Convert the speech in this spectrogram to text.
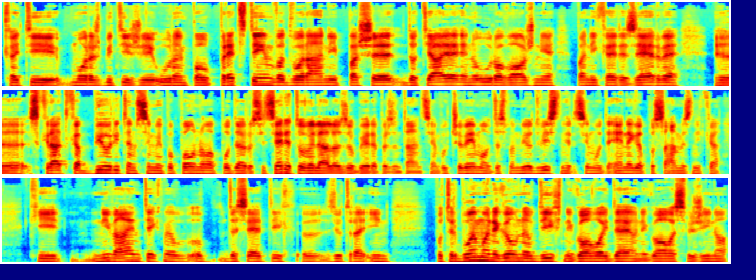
kaj ti moraš biti že uro in pol pred tem v dvorani, pa še do tja je eno uro vožnje, pa nekaj rezerve. Uh, skratka, bioritem se mi je popolnoma podaril. Sicer je to veljalo za obe reprezentanci, ampak če vemo, da smo mi odvisni recimo od enega posameznika, ki ni vajen tekme ob desetih uh, zjutraj in potrebujemo njegov navdih, njegovo idejo, njegovo svežino,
